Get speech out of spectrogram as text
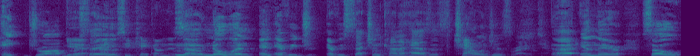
cake per yeah, se. I don't see cake on this. No, side. no one, and every every section kind of has its challenges Right. uh, in there. So,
